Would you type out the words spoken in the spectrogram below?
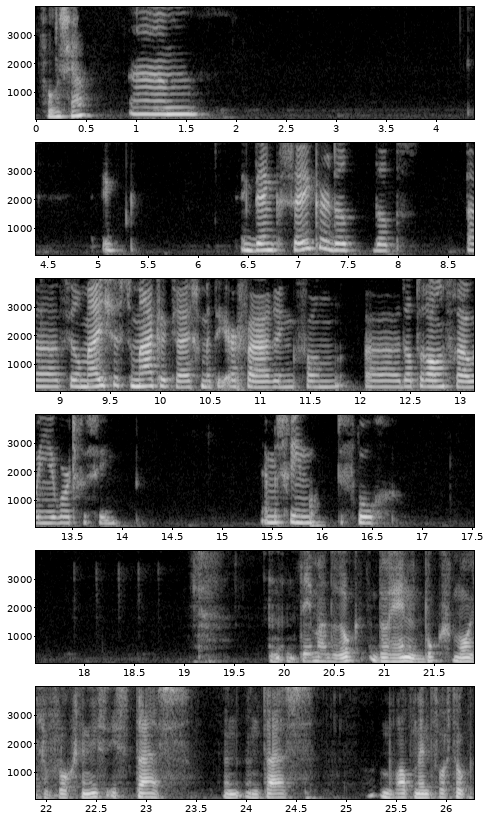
Volgens jou? Um, ik, ik denk zeker dat, dat uh, veel meisjes te maken krijgen met die ervaring van uh, dat er al een vrouw in je wordt gezien. En misschien te vroeg. Een, thema dat ook doorheen het boek mooi gevlochten is, is thuis. Een, een thuis Op bepaald moment wordt ook,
